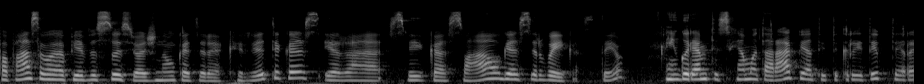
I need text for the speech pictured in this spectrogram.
papasakoju apie visus, jo žinau, kad yra kritikas, yra sveikas suaugęs ir vaikas. Taip? Jeigu remtis chemoterapiją, tai tikrai taip, tai yra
